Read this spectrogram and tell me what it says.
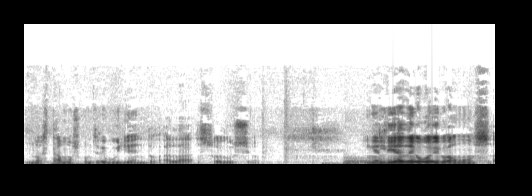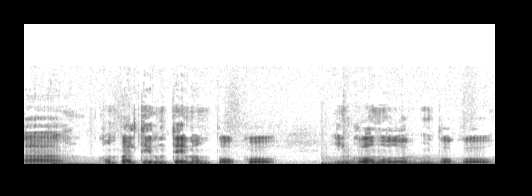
no estamos contribuyendo a la solución. En el día de hoy vamos a compartir un tema un poco incómodo, un poco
